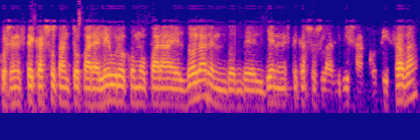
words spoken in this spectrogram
Pues en este caso, tanto para el euro como para el dólar, en donde el yen en este caso es la divisa cotizada,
